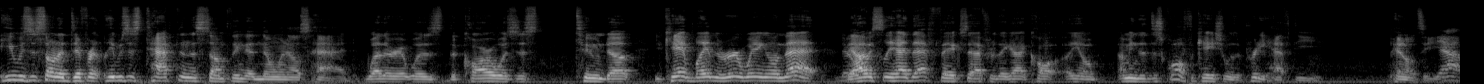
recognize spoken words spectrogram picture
He was just on a different. He was just tapped into something that no one else had. Whether it was the car was just tuned up, you can't blame the rear wing on that. They obviously had that fixed after they got caught. You know, I mean, the disqualification was a pretty hefty penalty. Yeah,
